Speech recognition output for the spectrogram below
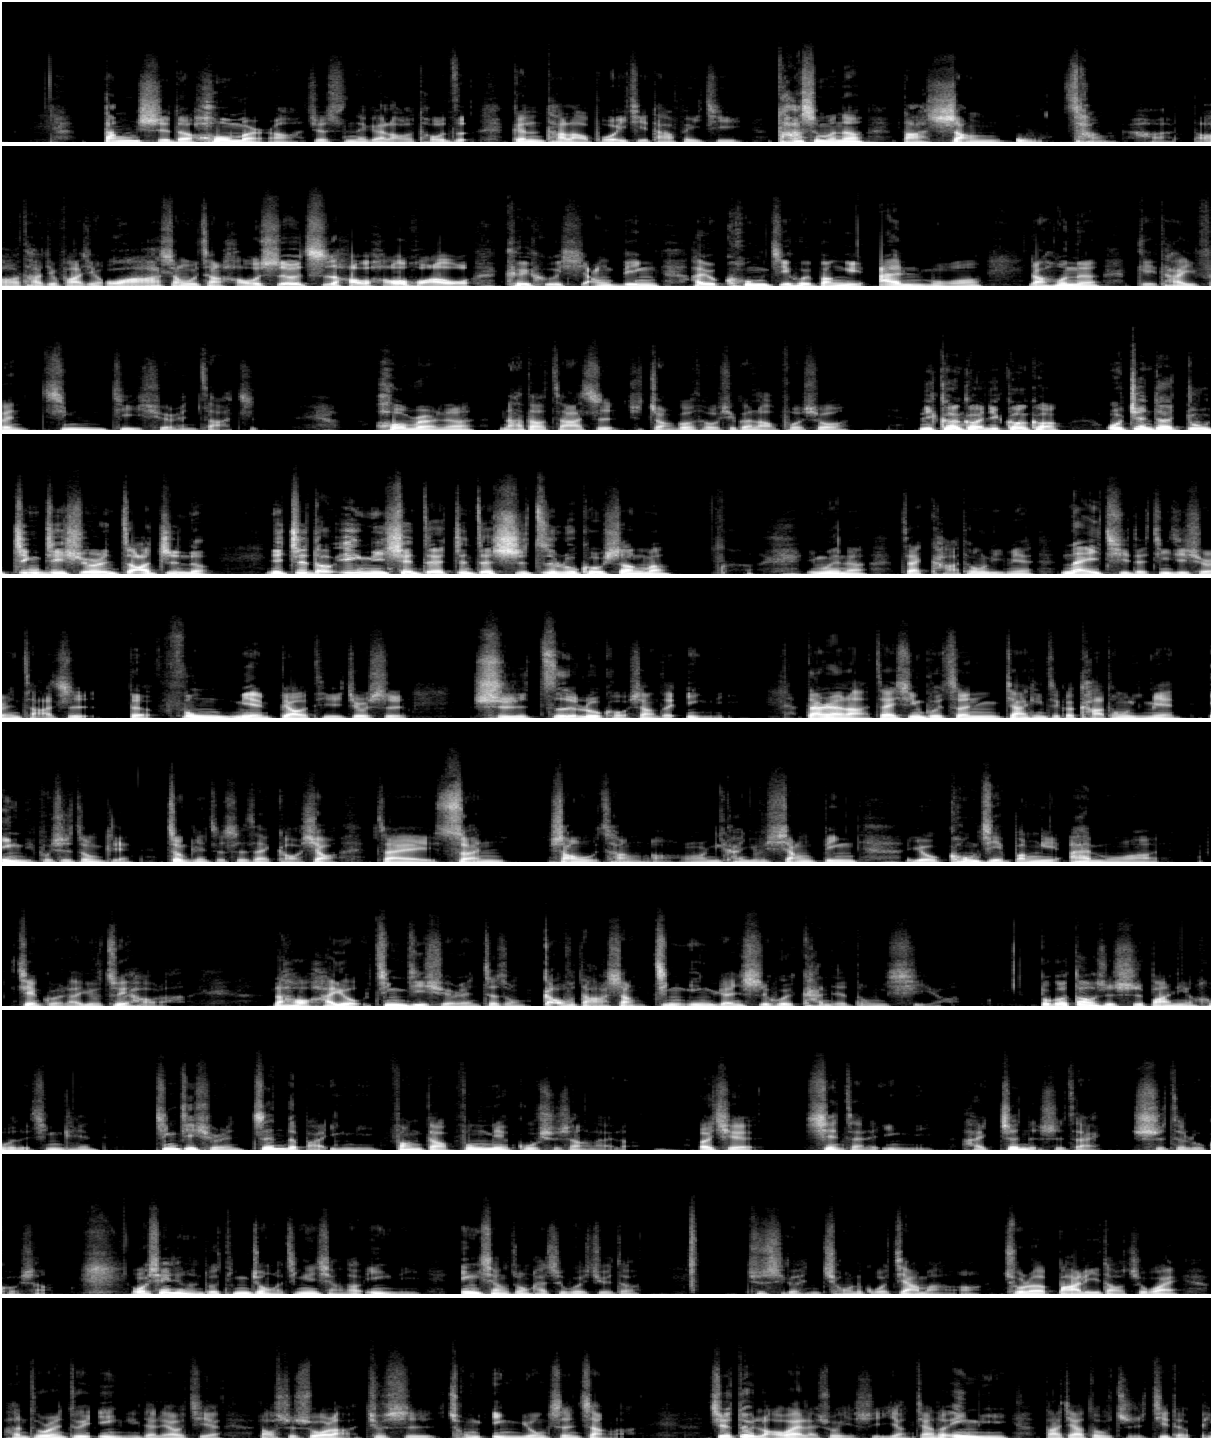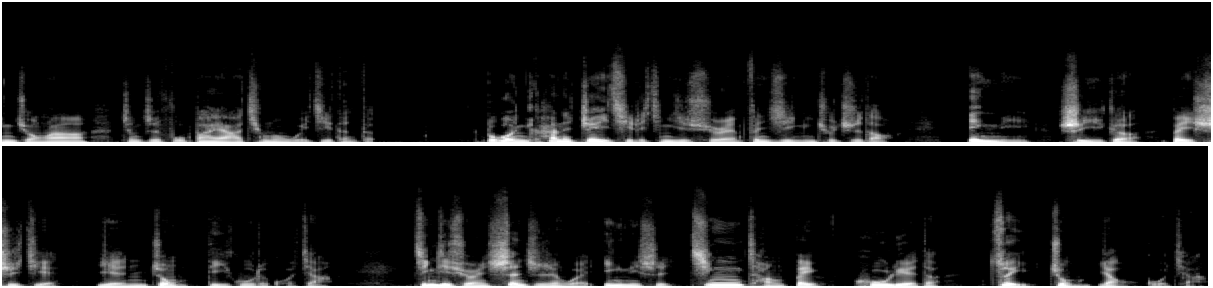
当时的 Homer 啊，就是那个老头子，跟他老婆一起搭飞机，搭什么呢？搭商务舱哈。然后他就发现，哇，商务舱好奢侈，好豪华哦，可以喝香槟，还有空姐会帮你按摩。然后呢，给他一份《经济学人》杂志。Homer 呢，拿到杂志就转过头去跟老婆说：“你看看，你看看，我正在读《经济学人》杂志呢。你知道印尼现在正在十字路口上吗？”因为呢，在卡通里面那一期的《经济学人》杂志的封面标题就是“十字路口上的印尼”。当然了，在辛普森家庭这个卡通里面，印尼不是重点，重点只是在搞笑，在酸商务舱啊！哦，你看有香槟，有空姐帮你按摩啊，见鬼了，又最好了。然后还有《经济学人》这种高大上精英人士会看的东西啊。不过倒是十八年后的今天，《经济学人》真的把印尼放到封面故事上来了。而且现在的印尼还真的是在十字路口上。我相信很多听众啊，今天想到印尼，印象中还是会觉得就是一个很穷的国家嘛啊。除了巴厘岛之外，很多人对印尼的了解，老实说了，就是从应用身上了。其实对老外来说也是一样，讲到印尼，大家都只记得贫穷啊、政治腐败啊、金融危机等等。不过你看了这一期的《经济学人》分析，你就知道，印尼是一个被世界严重低估的国家。经济学人甚至认为，印尼是经常被忽略的最重要国家。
